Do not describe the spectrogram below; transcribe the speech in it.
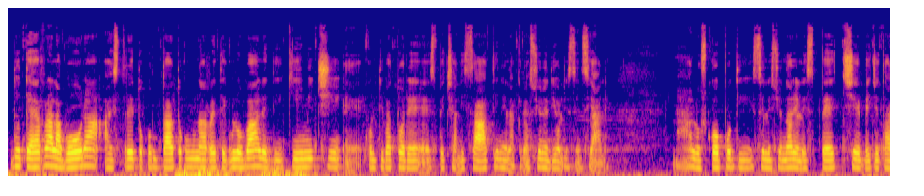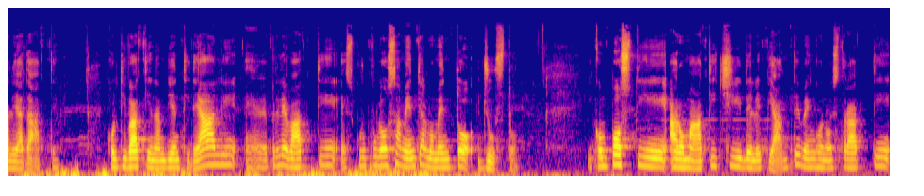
doTERRA lavora a stretto contatto con una rete globale di chimici e coltivatori specializzati nella creazione di oli essenziali, ma allo scopo di selezionare le specie vegetali adatte coltivati in ambienti ideali, eh, prelevati scrupolosamente al momento giusto. I composti aromatici delle piante vengono estratti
